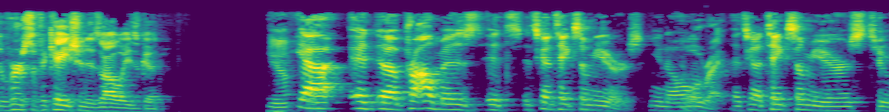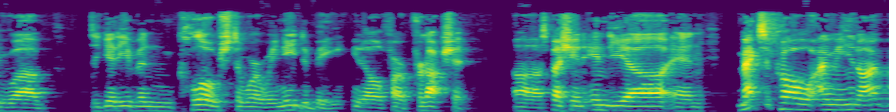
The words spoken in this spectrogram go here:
Diversification is always good. Yeah. Yeah. It, uh, problem is it's it's going to take some years. You know. Oh, right. It's going to take some years to uh, to get even close to where we need to be. You know, for production, uh, especially in India and Mexico. I mean, you know, I've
